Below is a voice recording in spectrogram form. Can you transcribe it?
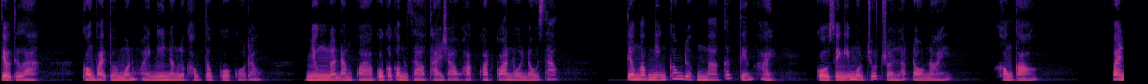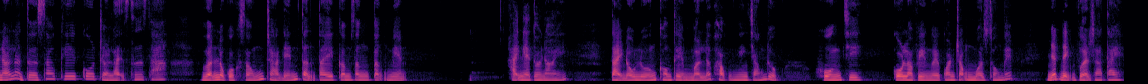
Tiểu thư à, không phải tôi muốn hoài nghi năng lực học tập của cô đâu. Nhưng nửa năm qua cô có cầm dao thái rau hoặc quạt qua nồi nấu sao? Tiểu Ngọc nhịn không được mà cất tiếng hỏi. Cô suy nghĩ một chút rồi lắc đầu nói. Không có. Phải nói là từ sau khi cô trở lại xưa xa, vẫn là cuộc sống trả đến tận tay cơm dân tận miệng. Hãy nghe tôi nói, tại nấu nướng không thể mở lớp học nhanh chóng được. Huống chi, cô là vì người quan trọng mở xuống bếp, nhất định vừa ra tay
